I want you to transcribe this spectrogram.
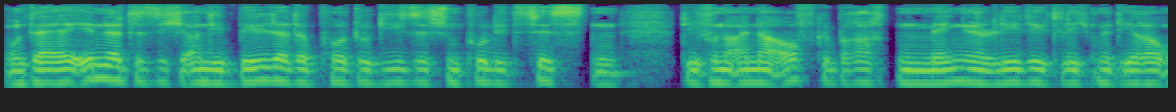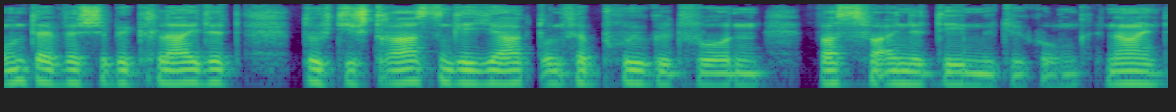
und er erinnerte sich an die Bilder der portugiesischen Polizisten, die von einer aufgebrachten Menge lediglich mit ihrer Unterwäsche bekleidet durch die Straßen gejagt und verprügelt wurden. Was für eine Demütigung. Nein,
